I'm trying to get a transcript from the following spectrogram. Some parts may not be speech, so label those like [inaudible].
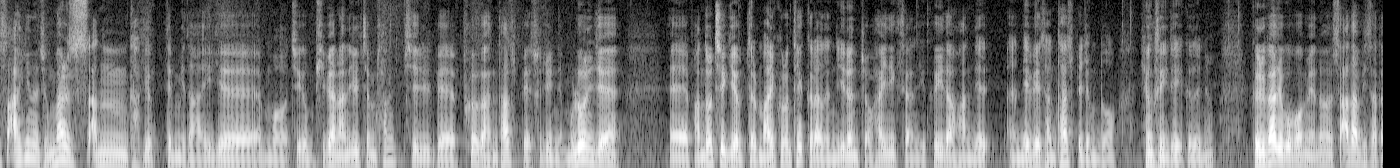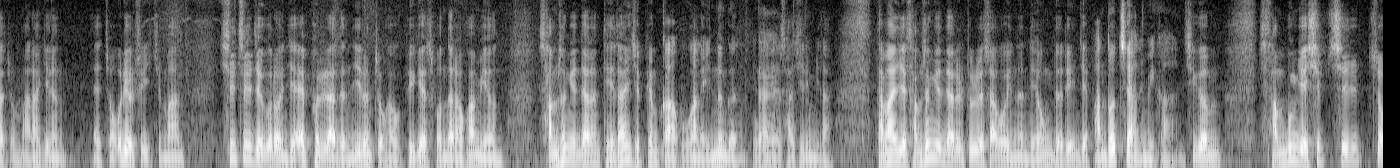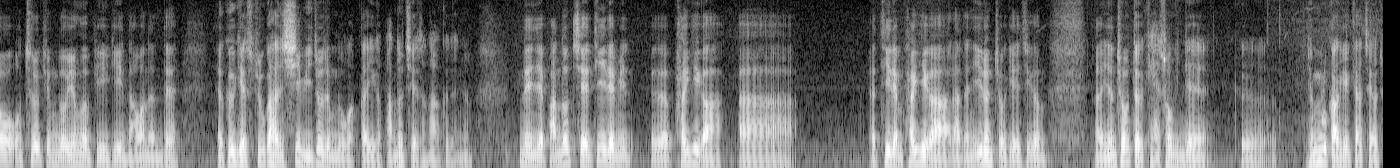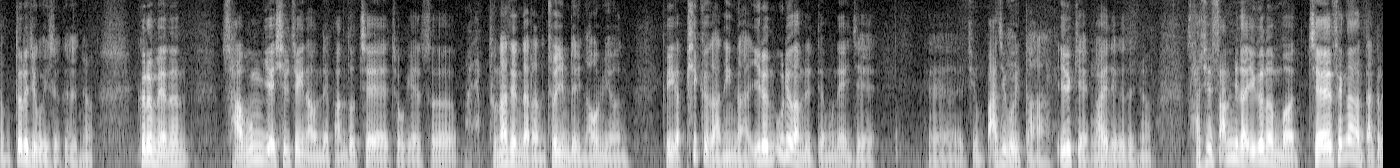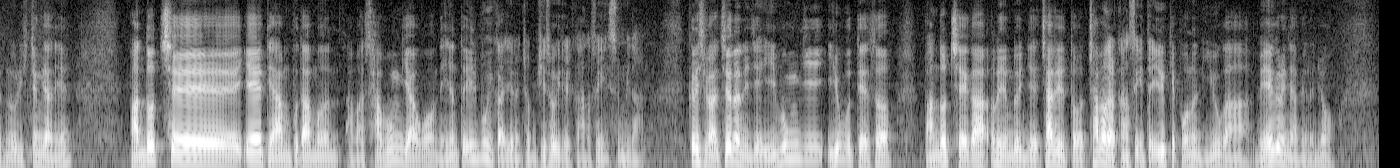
싸기는 정말 싼 가격대입니다. 이게 뭐 지금 PBR 한 1.37배, 퍼가 한 5배 수준인데 물론 이제 에, 반도체 기업들 마이크론테크라든지 이런 쪽 하이닉스라든지 거의 다한 네, 네 배에서 한 다섯 배 정도 형성이 되어 있거든요. 그걸 가지고 보면은 싸다 비싸다 좀 말하기는 예, 좀 어려울 수 있지만 실질적으로 이제 애플이라든지 이런 쪽하고 비교해서 본다라고 하면 삼성전자는 대단히 저평가 구간에 있는 건 네. 예, 사실입니다. 다만 이제 삼성전자를 둘러싸고 있는 내용들이 이제 반도체 아닙니까? 지금 3분기에 17조 5천억 정도 영업이익이 나왔는데 예, 거기에 수주가 한 12조 정도 가까이가 반도체에서 나왔거든요. 근데 이제 반도체 D램이 8기가 아, D램 8기가라든지 이런 쪽에 지금 어, 연초부터 계속 이제 그 현물 가격 자체가 좀 떨어지고 있었거든요. 그러면은 4분기에 실적이 나오는데 반도체 쪽에서 만약 둔화된다라는 조짐들이 나오면 거기가 피크가 아닌가 이런 우려감들 때문에 이제 에, 지금 빠지고 있다 이렇게 봐야 되거든요. 사실 쌉니다. 이거는 뭐 제 생각은 딱 그렇습니다. 우리 시청자님 반도체에 대한 부담은 아마 4분기하고 내년도 1분기까지는 좀 지속이 될 가능성이 있습니다. 그렇지만 저는 이제 2분기 이후부터 해서 반도체가 어느 정도 이제 자리를 또 잡아갈 가능성이 있다 이렇게 보는 이유가 왜 그러냐면은요.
